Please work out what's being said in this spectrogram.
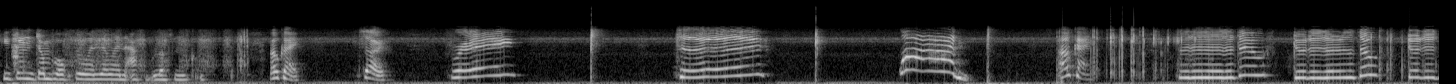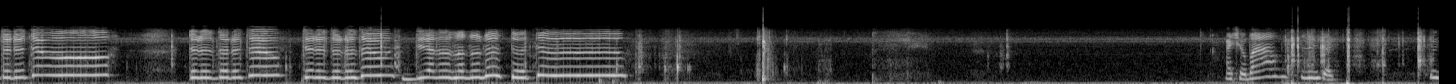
He's gonna jump off the window when Apple Blossom comes. Okay. So, three, two, one. Okay. Do do do do do do do do do do do do. Do I shall bow to the judge. We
